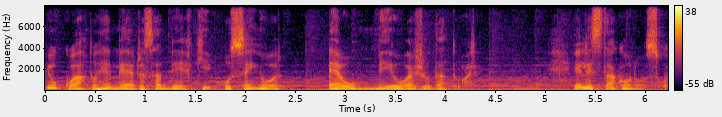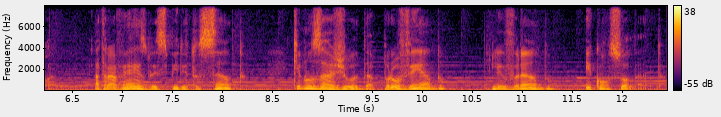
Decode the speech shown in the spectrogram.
E o quarto remédio é saber que o Senhor é o meu ajudador. Ele está conosco, através do Espírito Santo, que nos ajuda provendo, livrando e consolando.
